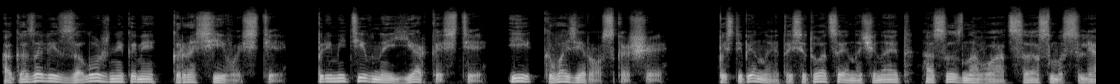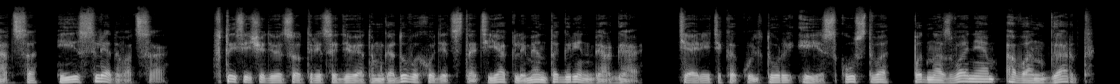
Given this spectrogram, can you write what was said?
оказались заложниками красивости, примитивной яркости и квазироскоши. Постепенно эта ситуация начинает осознаваться, осмысляться и исследоваться. В 1939 году выходит статья Климента Гринберга «Теоретика культуры и искусства» под названием «Авангард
